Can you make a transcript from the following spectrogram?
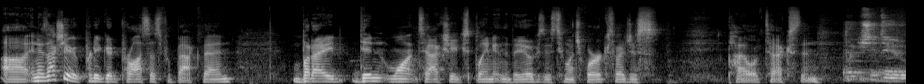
Uh, and it's actually a pretty good process for back then, but I didn't want to actually explain it in the video because it's too much work. So I just pile of text and what you should do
